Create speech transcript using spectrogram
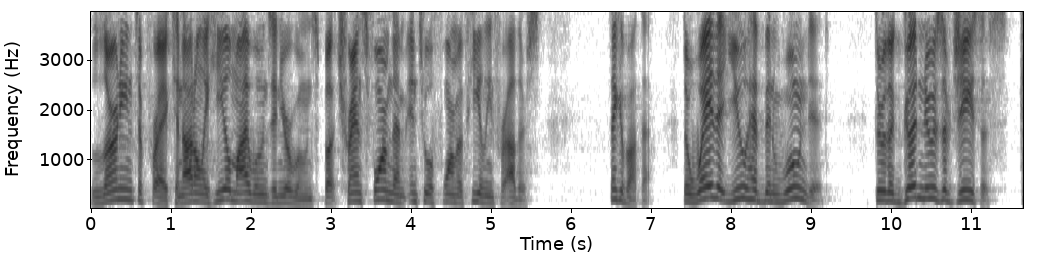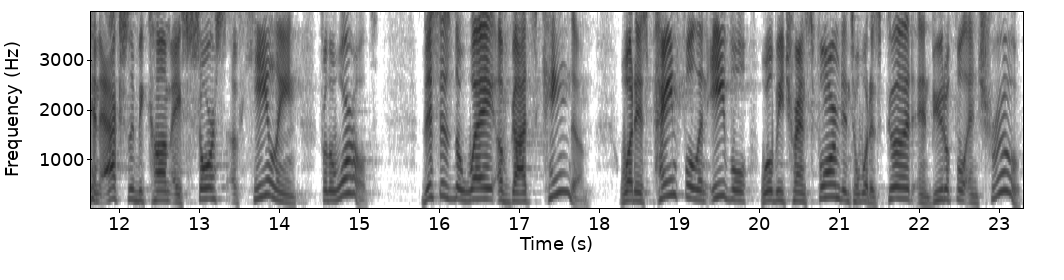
learning to pray can not only heal my wounds and your wounds, but transform them into a form of healing for others. Think about that. The way that you have been wounded through the good news of Jesus can actually become a source of healing for the world. This is the way of God's kingdom. What is painful and evil will be transformed into what is good and beautiful and true.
